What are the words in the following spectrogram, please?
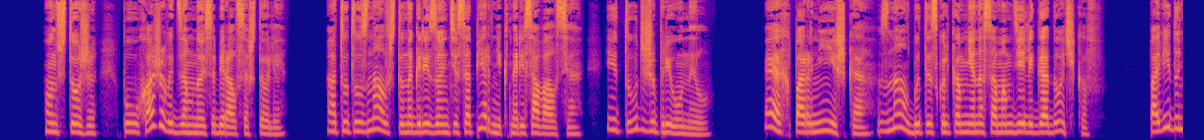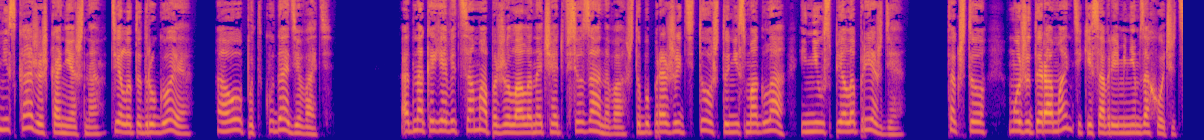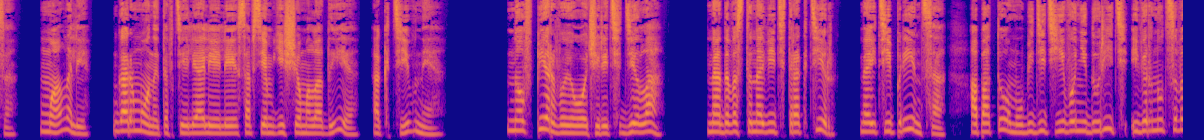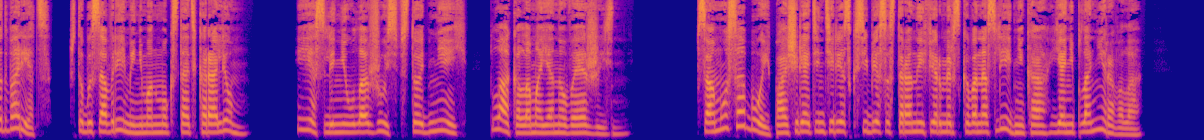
«Он что же, поухаживать за мной собирался, что ли?» А тут узнал, что на горизонте соперник нарисовался, и тут же приуныл. «Эх, парнишка, знал бы ты, сколько мне на самом деле годочков. По виду не скажешь, конечно, тело-то другое, а опыт куда девать? Однако я ведь сама пожелала начать все заново, чтобы прожить то, что не смогла и не успела прежде. Так что, может, и романтики со временем захочется. Мало ли, гормоны-то в теле Алелии совсем еще молодые, активные. Но в первую очередь дела. Надо восстановить трактир, найти принца, а потом убедить его не дурить и вернуться во дворец, чтобы со временем он мог стать королем. Если не уложусь в сто дней, плакала моя новая жизнь. Само собой, поощрять интерес к себе со стороны фермерского наследника я не планировала,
